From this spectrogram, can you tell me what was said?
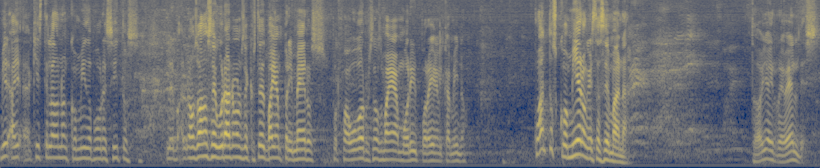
Mira, aquí este lado no han comido, pobrecitos. Nos vamos a asegurar, hermanos, de que ustedes vayan primeros, por favor, no se vayan a morir por ahí en el camino. ¿Cuántos comieron esta semana? Todavía hay rebeldes.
